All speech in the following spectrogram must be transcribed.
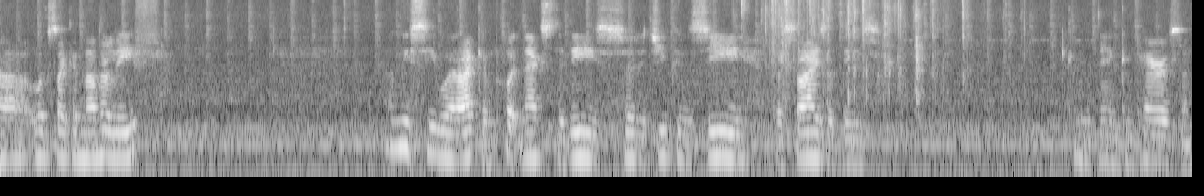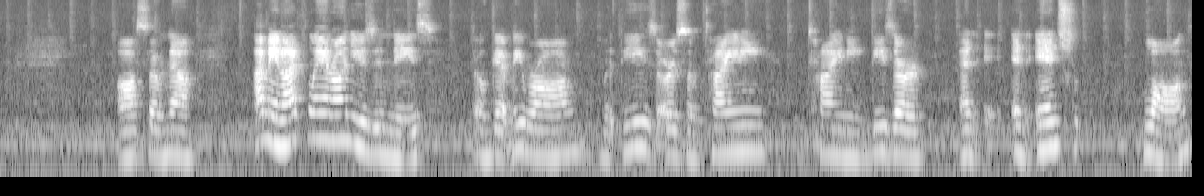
Uh, looks like another leaf. Let me see what I can put next to these so that you can see the size of these in comparison. Also, now, I mean, I plan on using these. Don't get me wrong, but these are some tiny, tiny, these are an, an inch long.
